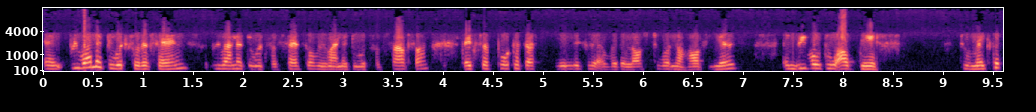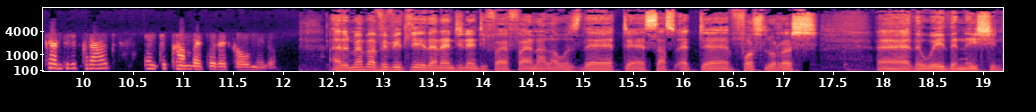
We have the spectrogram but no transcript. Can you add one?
And we want to do it for the fans. We want to do it for Sasol. We want to do it for Safa. They've supported us tremendously over the last two and a half years. And we will do our best to make the country proud and to come back with that gold medal. I remember vividly the 1995 final. I was there at, uh, at uh, Vosloorus. Uh, the way the nation,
